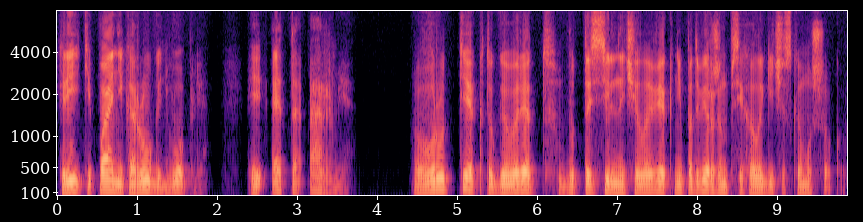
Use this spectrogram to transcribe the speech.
Крики, паника, ругань, вопли. И это армия. Врут те, кто говорят, будто сильный человек не подвержен психологическому шоку.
